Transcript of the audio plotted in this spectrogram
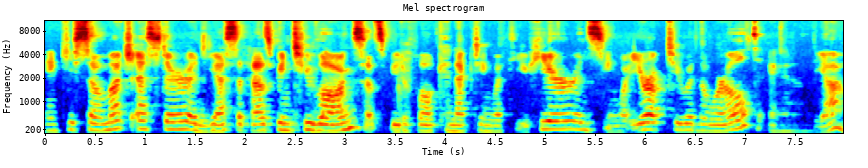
Thank you so much, Esther. And yes, it has been too long, so it's beautiful connecting with you here and seeing what you're up to in the world. And yeah,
